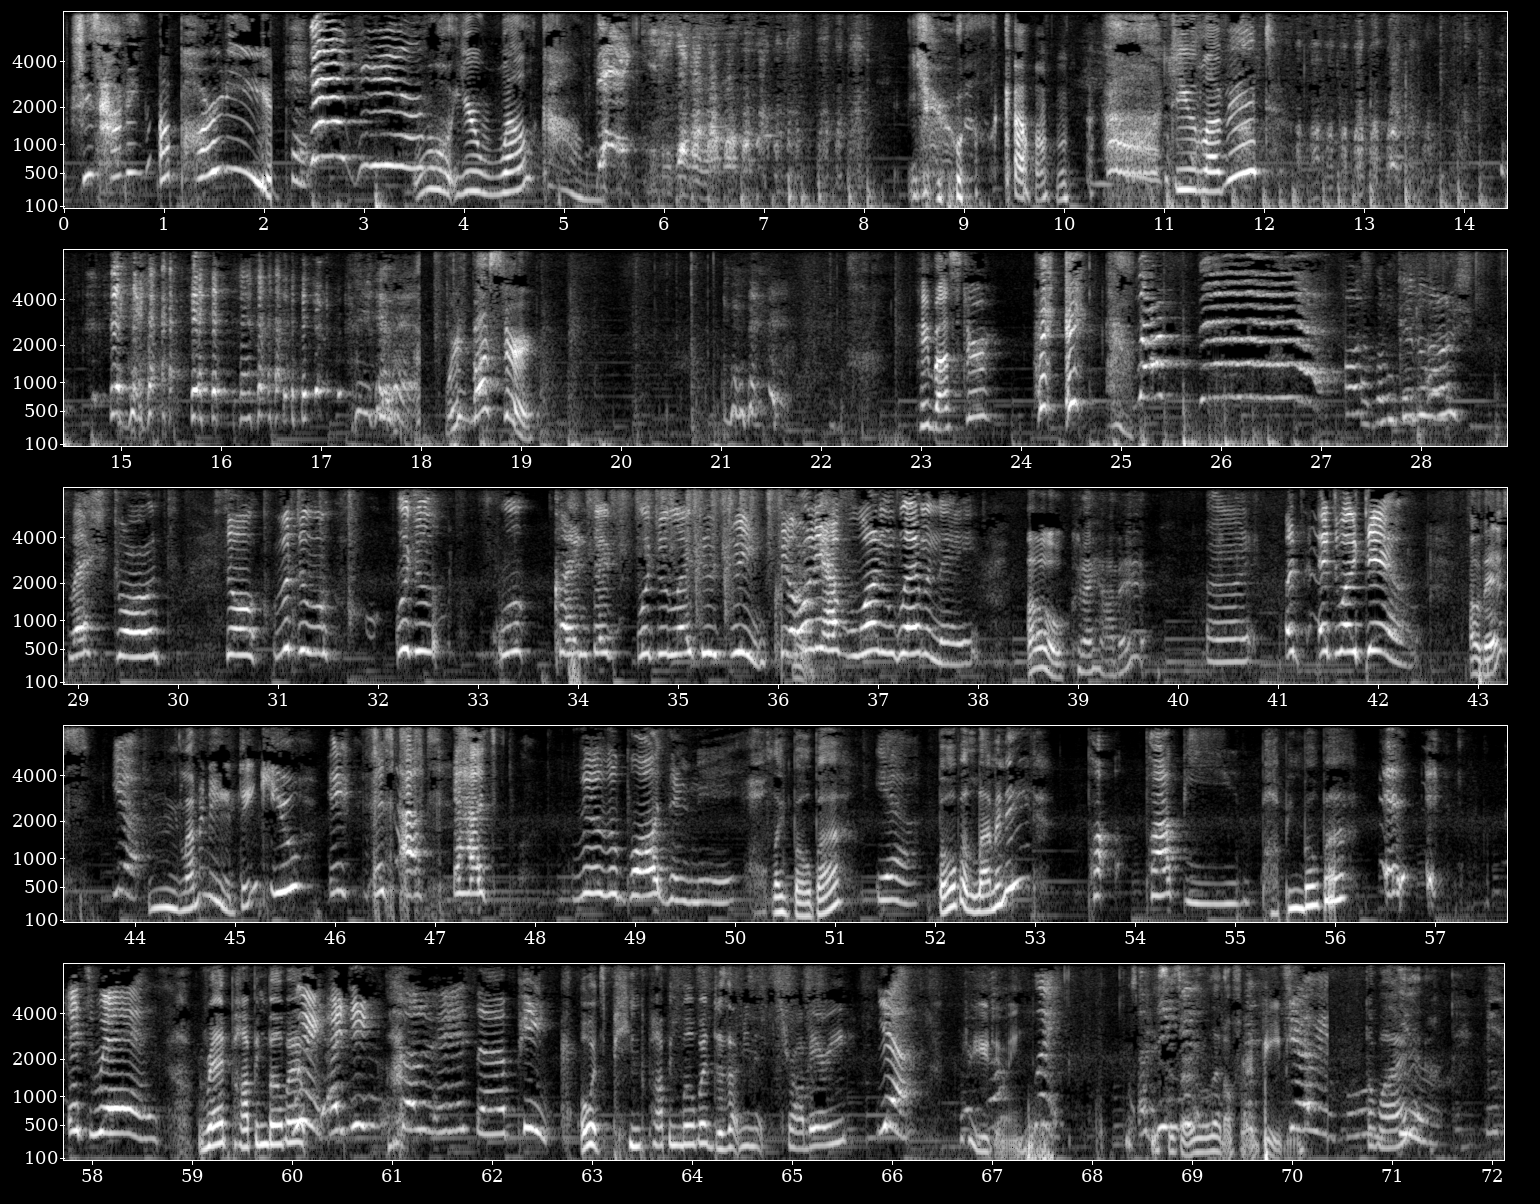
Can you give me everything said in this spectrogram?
She's having a party. Thank you. Oh, you're welcome. You're welcome. Do you love it? Where's Buster? Hey, Buster. Oh, could I have it? Uh, it's, it's right there. Oh, this? Yeah. Mm, lemonade. Thank you. It, it's, uh, it has little balls in it. Oh, like boba? Yeah. Boba lemonade? Pop, poppy. Popping boba? It, it, it's red. Red popping boba? Wait, I think color is uh, pink. Oh, it's pink popping boba? Does that mean it's strawberry? Yeah. What are you doing? Wait. These pieces are little for a baby. The what? Here.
